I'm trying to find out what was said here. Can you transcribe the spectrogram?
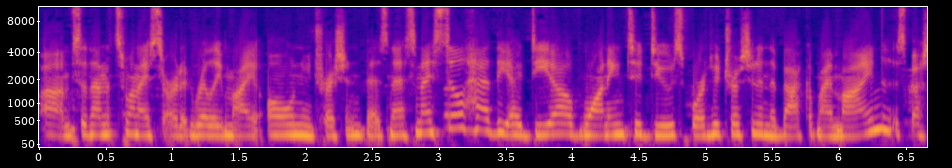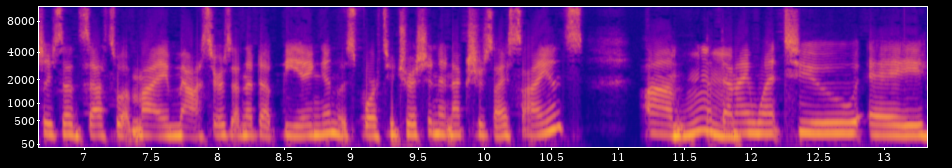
Um, so then that's when I started really my own nutrition business. And I still had the idea of wanting to do sports nutrition in the back of my mind, especially since that's what my master's ended up being in was sports nutrition and exercise science. Um, mm-hmm. But then I went to a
